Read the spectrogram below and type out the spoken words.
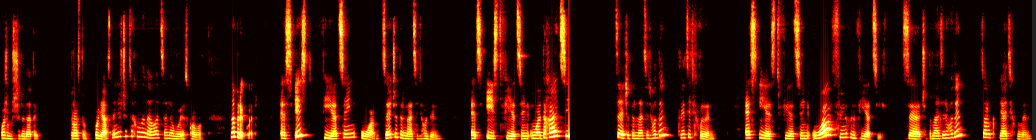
Можемо ще додати просто пояснення, що це хвилини, але це не обов'язково. Наприклад, es ist 14 Uhr, це 14 годин. Es ist 14 Uhr 30, це 14 годин 30 хвилин. Es ist 14 Uhr 45. Це 14 годин 45 хвилин.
